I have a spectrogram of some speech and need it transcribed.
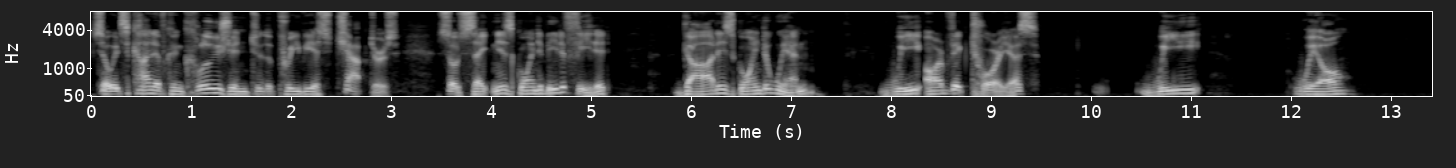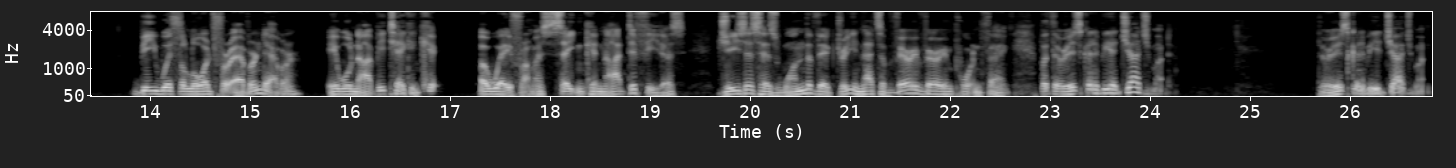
So it's kind of conclusion to the previous chapters. So Satan is going to be defeated God is going to win. We are victorious. We will be with the Lord forever and ever. It will not be taken away from us. Satan cannot defeat us. Jesus has won the victory, and that's a very, very important thing. But there is going to be a judgment. There is going to be a judgment.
